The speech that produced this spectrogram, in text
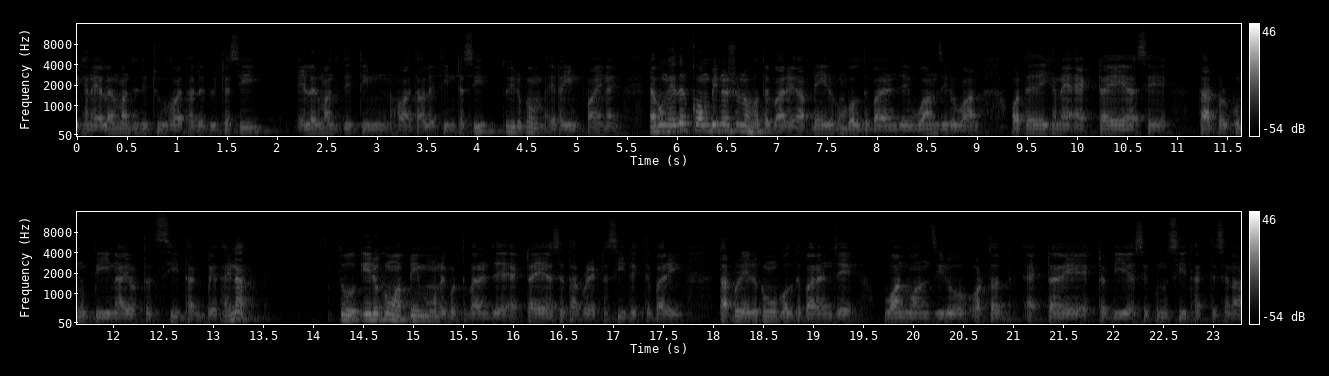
এখানে এল এর মান যদি টু হয়, তাহলে দুইটা সি এল এর মান যদি তিন হয়, তাহলে তিনটা সি তো এরকম এটা ইনফাইনাইট এবং এদের কম্বিনেশনও হতে পারে। আপনি এরকম বলতে পারেন যে ওয়ান জিরো ওয়ান অর্থাৎ এখানে একটা এ আছে, তারপর কোনো বি নাই, অর্থাৎ সি থাকবে, তাই না? তো এরকম আপনি মনে করতে পারেন যে একটা এ আছে, তারপর একটা সি দেখতে পারি। তারপর এরকমও বলতে পারেন যে ওয়ান ওয়ান জিরো অর্থাৎ একটা এ একটা বি আছে, কোনো সি থাকতেছে না।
